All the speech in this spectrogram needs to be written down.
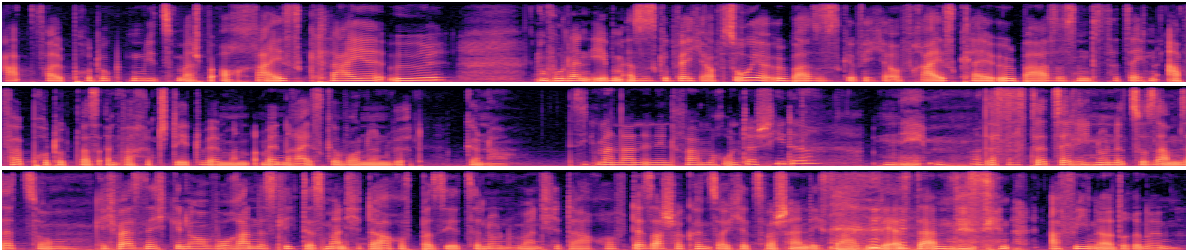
Abfallprodukten, wie zum Beispiel auch Reiskleieöl, wo dann eben, also es gibt welche auf Sojaölbasis, es gibt welche auf Reiskleieölbasis und das ist tatsächlich ein Abfallprodukt, was einfach entsteht, wenn, man, wenn Reis gewonnen wird. Genau. Sieht man dann in den Farben auch Unterschiede? Nee, okay. das ist tatsächlich nur eine Zusammensetzung. Ich weiß nicht genau, woran es liegt, dass manche darauf basiert sind und manche darauf. Der Sascha könnte es euch jetzt wahrscheinlich sagen, der ist da ein bisschen affiner drinnen.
